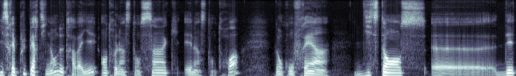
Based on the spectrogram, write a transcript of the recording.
il serait plus pertinent de travailler entre l'instant 5 et l'instant 3. Donc on ferait un distance euh, D,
